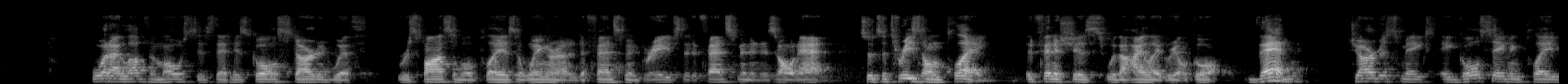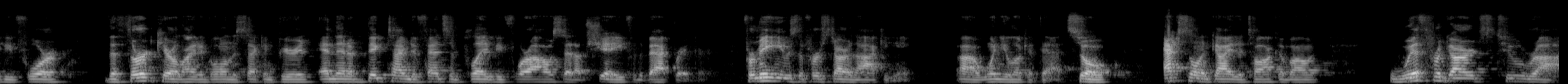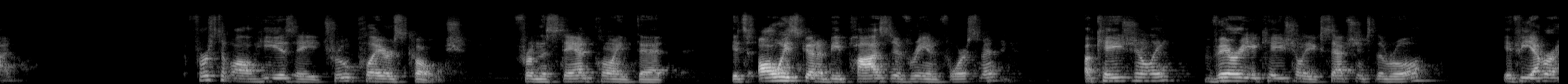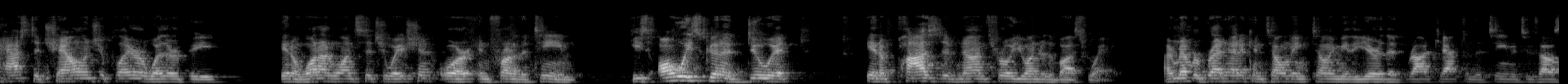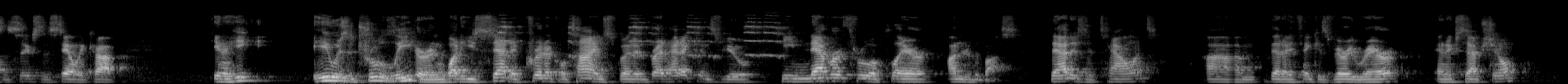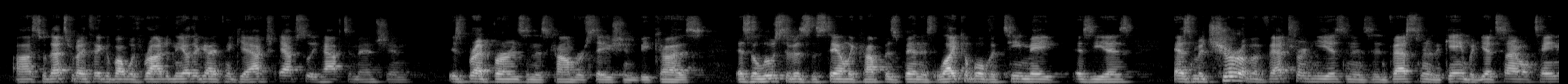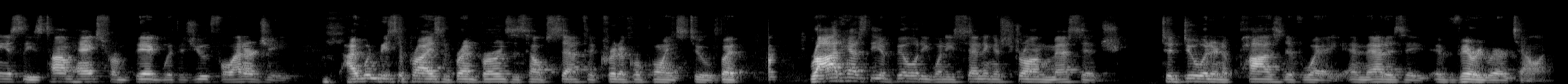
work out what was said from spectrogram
what I love the most is that his goal started with responsible play as a winger on a defenseman, Graves, the defenseman in his own end. So it's a three zone play that finishes with a highlight reel goal. Then Jarvis makes a goal saving play before the third Carolina goal in the second period, and then a big time defensive play before Aho set up Skjei for the backbreaker. For me, he was the first star of the hockey game uh, when you look at that. So, excellent guy to talk about. With regards to Rod, first of all, he is a true player's coach from the standpoint that it's always going to be positive reinforcement occasionally, very occasionally exception to the rule if he ever has to challenge a player, whether it be in a one on one situation or in front of the team, he's always going to do it in a positive, non throw you under the bus way. I remember Bret Hedican telling me, telling me the year that Rod captained the team in 2006, the Stanley Cup. You know, he he was a true leader in what he said at critical times, but in Bret Hedican's view, he never threw a player under the bus. That is a talent um, that I think is very rare and exceptional. Uh, so that's what I think about with Rod. And the other guy I think you absolutely have to mention is Brent Burns in this conversation because as elusive as the Stanley Cup has been, as likable of a teammate as he is, as mature of a veteran he is in his investment in the game, but yet simultaneously he's Tom Hanks from Big with his youthful energy. I wouldn't be surprised if Brent Burns has helped Seth at critical points too. But Rod has the ability when he's sending a strong message to do it in a positive way. And that is a, a very rare talent.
